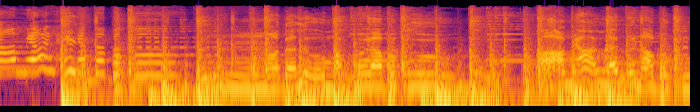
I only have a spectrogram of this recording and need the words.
ಆಮ್ಯಾಲ್ ಹಿಡಕಬೇಕು ಮೊದಲು ಮಕ್ಕಳಬೇಕು ಆಮ್ಯಾಲ್ ಲಗ್ನಬೇಕು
